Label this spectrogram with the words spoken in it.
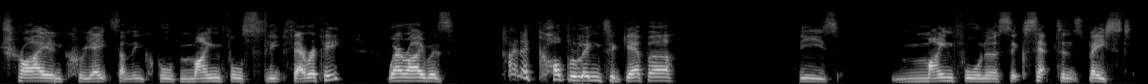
try and create something called mindful sleep therapy, where I was kind of cobbling together these mindfulness acceptance based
